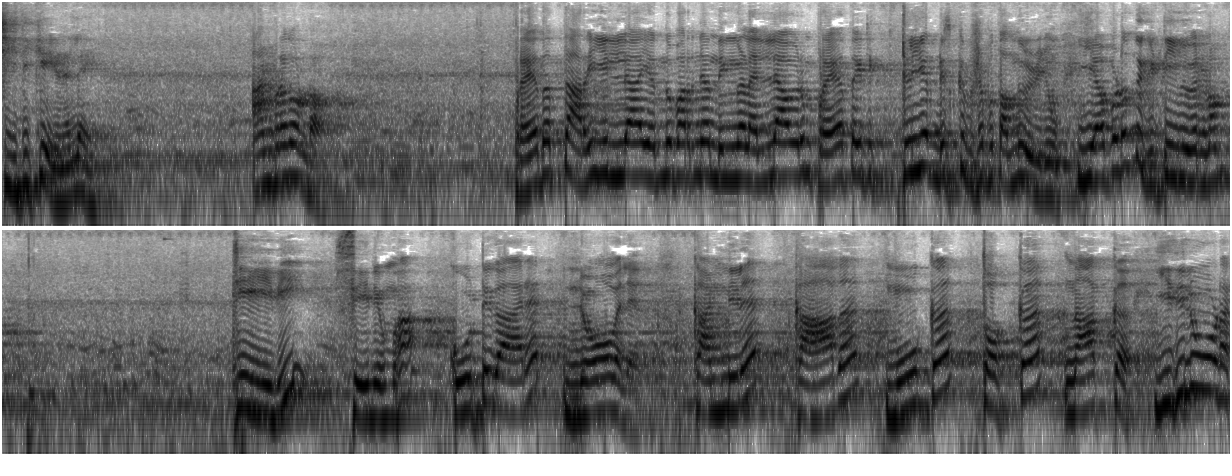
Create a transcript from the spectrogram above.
ചിരിക്കുകയാണല്ലേ ആൺപ്രേതം ഉണ്ടോ? പ്രേതത്തെ അറിയില്ല എന്ന് പറഞ്ഞ നിങ്ങൾ എല്ലാവരും പ്രേതത്തെ ക്ലിയർ ഡിസ്ക്രിപ്ഷൻ തന്നു കഴിഞ്ഞു. എവിടെ നിന്ന് കിട്ടി വിവരണം? ടി വി സിനിമ കൂട്ടുകാര് നോവൽ. കണ്ണിൽ കാത് മൂക്ക് തൊക്ക് നാക്ക്. ഇതിലൂടെ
